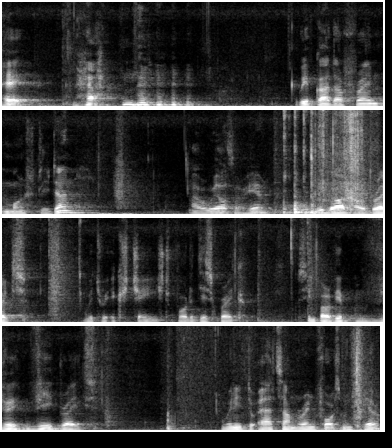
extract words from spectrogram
Hey. We've got our frame mostly done. Uh, our wheels are here. We got our brakes, which we exchanged for the disc brake. Simple V, v, v brakes. We need to add some reinforcement here.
